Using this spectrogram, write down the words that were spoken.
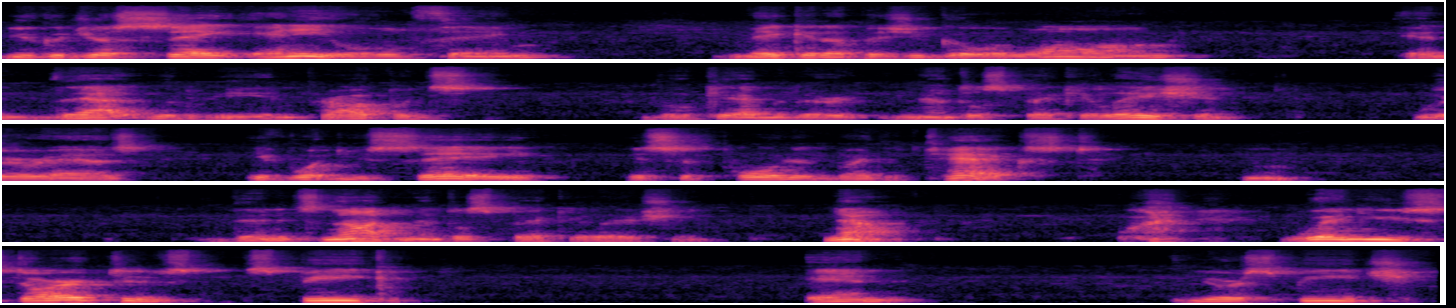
you could just say any old thing, make it up as you go along, and that would be in Prabhupada's vocabulary mental speculation. Whereas if what you say is supported by the text, hmm, then it's not mental speculation. Now, when you start to speak and your speech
